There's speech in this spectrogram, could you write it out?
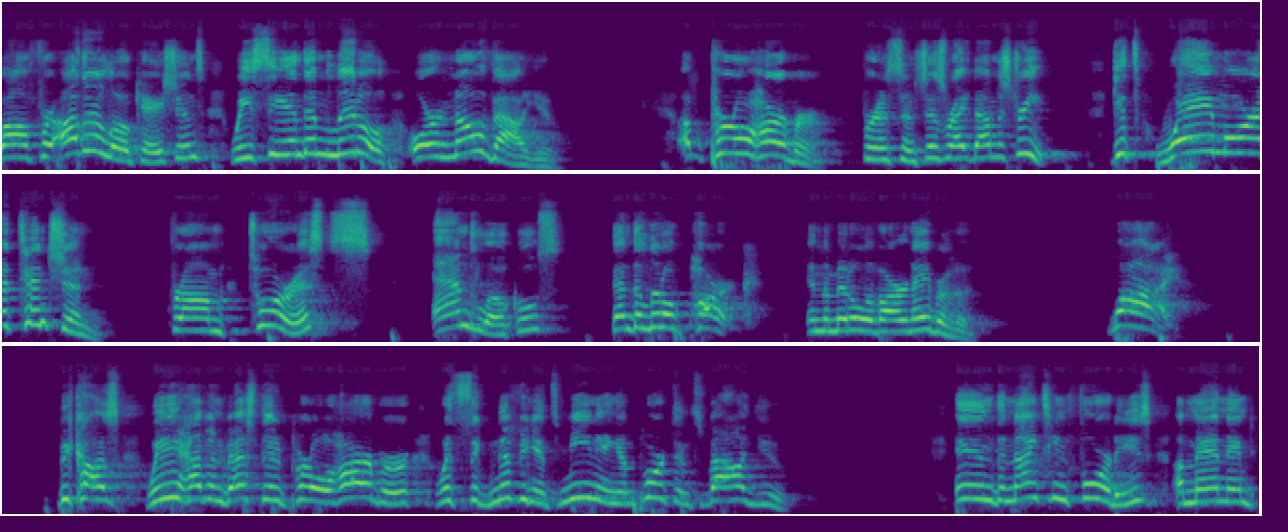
While for other locations, we see in them little or no value. Uh, Pearl Harbor, for instance, just right down the street, gets way more attention from tourists and locals than the little park in the middle of our neighborhood. Why? Because we have invested Pearl Harbor with significance, meaning, importance, value. In the 1940s, a man named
